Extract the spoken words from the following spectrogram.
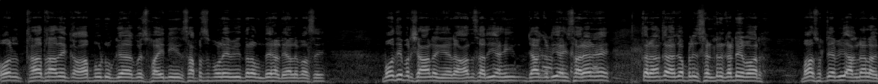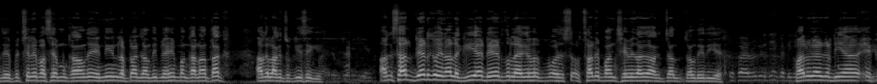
ਔਰ ਥਾਂ ਥਾਂ ਦੇ ਘਾਹ ਪੂਟ ਉੱਗਿਆ ਕੋਈ ਸਫ਼ਾਈ ਨਹੀਂ। ਸੱਪ ਸਪੋਲੇ ਵੀ ਇੱਧਰ ਆਉਂਦੇ ਸਾਡੇ ਵਾਲੇ ਪਾਸੇ। ਬਹੁਤ ਹੀ ਪਰੇਸ਼ਾਨ ਹੈਗੇ ਰਾਤ ਸਾਰੀ ਅਸੀਂ ਜਾ ਗੱਡੀ ਅਸੀਂ ਸਾਰਿਆਂ ਨੇ ਘਰਾਂ ਘਰਾਂ 'ਚੋਂ ਆਪਣੇ ਸਿਲੰਡਰ ਕੱਢੇ ਬਾਹਰ। ਬਾਹਰ ਸੁੱਟਿਆ ਵੀ ਅੱਗ ਨਾ ਲੱਗ ਜਾਏ। ਪਿਛਲੇ ਪਾਸੇ ਮਕਾਨ ਦੇ ਇੰਨੀ ਲਪਟਾਂ ਜਾਂਦੀ ਪਈਆਂ ਸੀ, ਮਕਾਨਾਂ ਤੱਕ। ਅੱਗ ਲੱਗ ਚੁੱਕੀ ਸੀਗੀ। ਅੱਗ ਸਰ ਡੇਢ ਕੁ ਵਜੇ ਨਾਲ ਲੱਗੀ ਹੈ ਡੇਢ ਤੋਂ ਲੈ ਕੇ ਫਿਰ ਸ- ਸਾਢੇ ਪੰਜ ਛੇ ਵਜੇ ਤੱਕ ਅੱਗ ਚੱਲ- ਚੱਲਦੀ ਰਹੀ ਹੈ। ਤੇ ਫਾਇਰ ਬ੍ਰਿਗੇਡ ਦੀਆਂ ਗੱਡੀਆਂ? ਫਾਇਰ ਬ੍ਰਿਗੇਡ ਗੱਡੀਆਂ ਇੱਕ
